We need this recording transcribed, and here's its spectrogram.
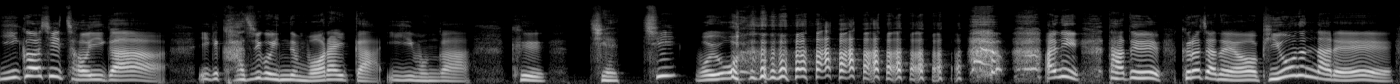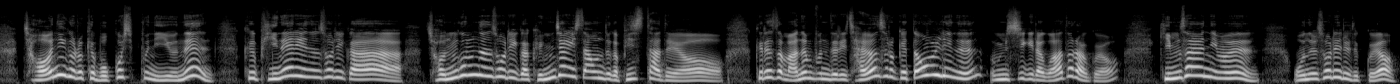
이것이 저희가 이게 가지고 있는 뭐랄까, 이 뭔가 그재 치? 뭐요? 아니, 다들 그러잖아요. 비 오는 날에 전이 그렇게 먹고 싶은 이유는 그 비 내리는 소리가 전 굽는 소리가 굉장히 사운드가 비슷하대요. 그래서 많은 분들이 자연스럽게 떠올리는 음식이라고 하더라고요. 김서연님은 오늘 소리를 듣고요.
